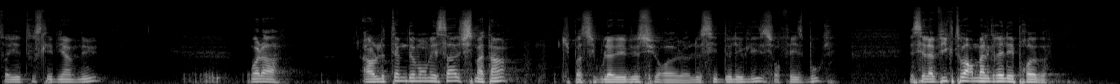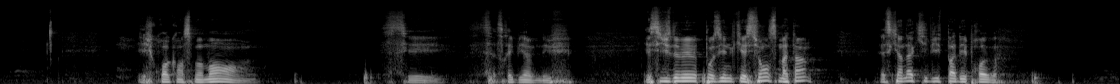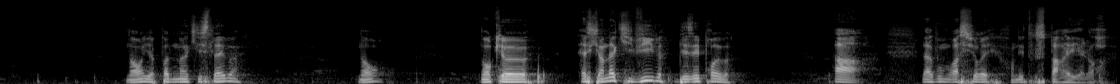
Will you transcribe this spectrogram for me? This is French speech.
Soyez tous les bienvenus. Voilà. Alors le thème de mon message ce matin, je ne sais pas si vous l'avez vu sur euh, le site de l'Église, sur Facebook, c'est la victoire malgré l'épreuve. Et je crois qu'en ce moment, c'est, ça serait bienvenu. Et si je devais poser une question ce matin, est-ce qu'il y en a qui ne vivent pas d'épreuve? Non, il n'y a pas de main qui se lève? Non Donc, euh, est-ce qu'il y en a qui vivent des épreuves? Ah, là vous me rassurez, on est tous pareils alors.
